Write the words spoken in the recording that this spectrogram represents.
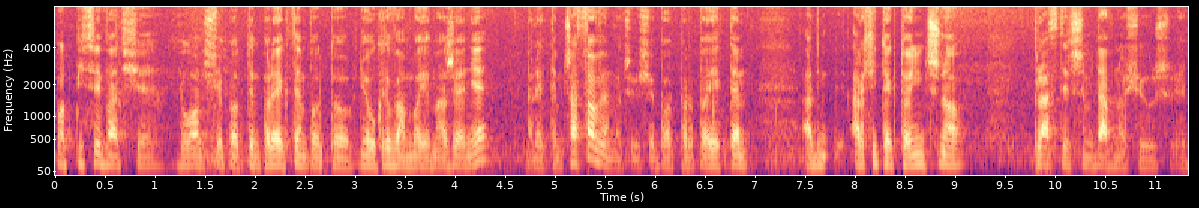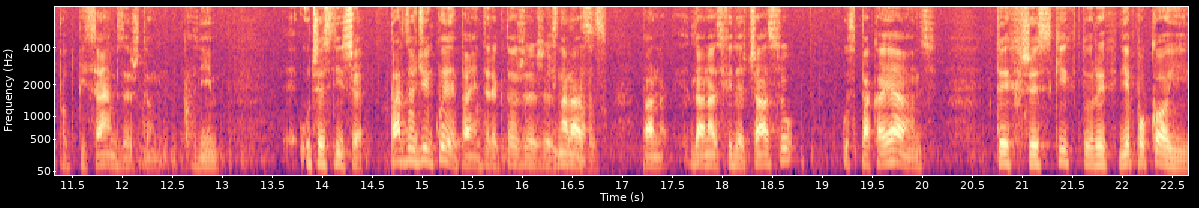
podpisywać się wyłącznie pod tym projektem, bo to nie ukrywam moje marzenie, projektem czasowym oczywiście, pro- projektem ad- architektoniczno-plastycznym dawno się już y, podpisałem, zresztą w nim y, uczestniczę. Bardzo dziękuję Panie Dyrektorze, że znalazł. Pan dla nas chwilę czasu, uspokajając tych wszystkich, których niepokoi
